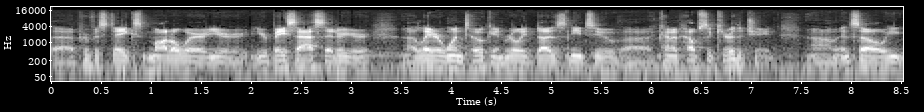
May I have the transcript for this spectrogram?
uh, proof of stakes model where your your base asset or your uh, layer one token really does need to uh, kind of help secure the chain. Um, and so you,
